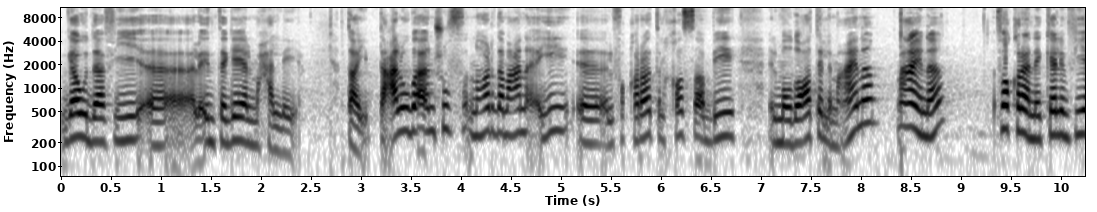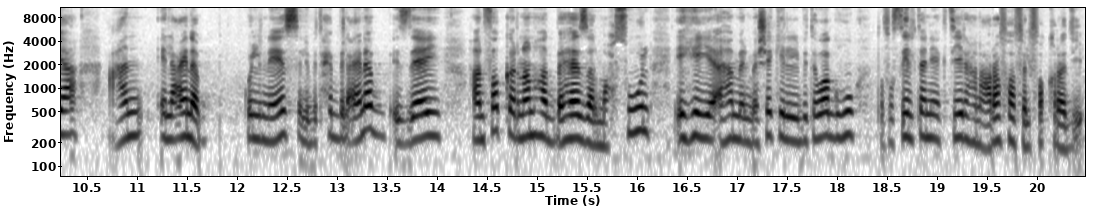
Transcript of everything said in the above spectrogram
جودة في الإنتاجية المحلية. طيب تعالوا بقى نشوف النهارده معانا إيه الفقرات الخاصة بالموضوعات اللي معانا. معانا فقرة هنتكلم فيها عن العنب. كل الناس اللي بتحب العنب إزاي هنفكر ننهض بهذا المحصول؟ إيه هي أهم المشاكل اللي بتواجهه؟ تفاصيل تانية كتير هنعرفها في الفقرة دي.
